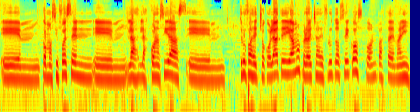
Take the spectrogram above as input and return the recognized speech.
eh, como si fuesen eh, las, las conocidas eh, trufas de chocolate, digamos, pero hechas de frutos secos con pasta de maní.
